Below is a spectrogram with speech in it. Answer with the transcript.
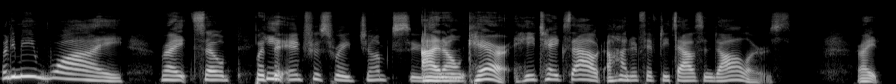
What do you mean, why? Right. So But He- the interest rate jumped, Susan. I don't care. He takes out $150,000. Right.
